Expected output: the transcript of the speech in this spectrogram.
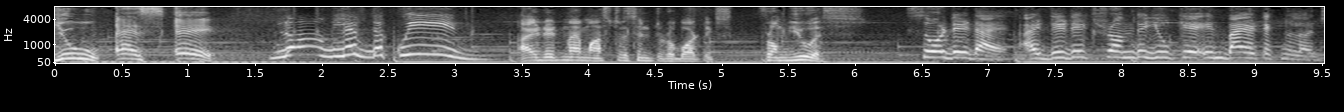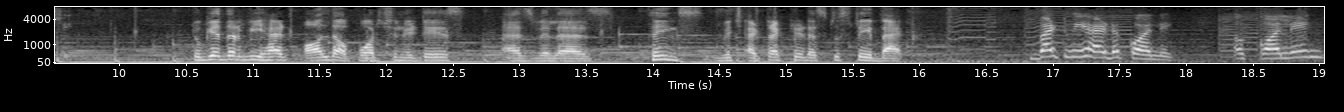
USA. Long live the Queen! I did my master's into robotics from US. So did I. I did it from the UK in biotechnology. Together we had all the opportunities as well as things which attracted us to stay back. But we had a calling, a calling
